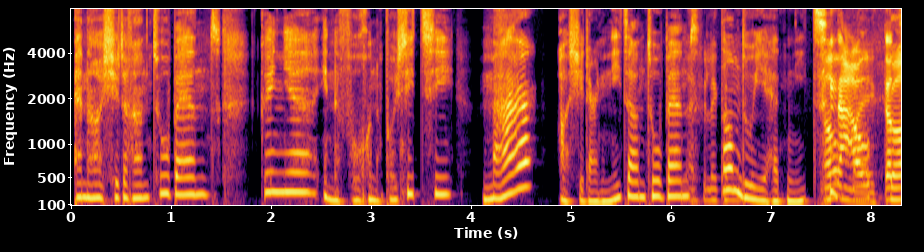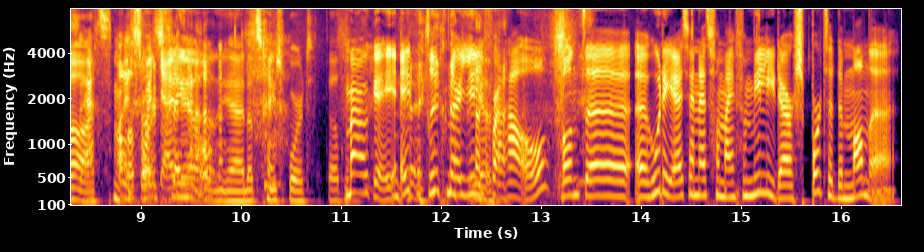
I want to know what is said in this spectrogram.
En als je eraan toe bent, kun je in de volgende positie. Maar als je daar niet aan toe bent, dan doe je het niet. Oh nou, dat is echt alles wat jij Ja, dat is geen sport. Dat maar oké, even terug naar jullie verhaal. Want uh, uh, Hoede, jij zei net van mijn familie, daar sporten de mannen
